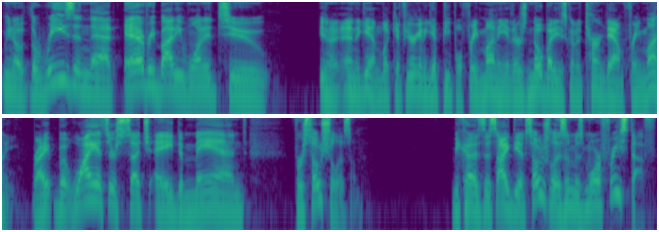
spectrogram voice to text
You know, the reason that everybody wanted to you know, and again, look, if you're going to give people free money, there's nobody who's going to turn down free money, right? But why is there such a demand for socialism? Because this idea of socialism is more free stuff.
